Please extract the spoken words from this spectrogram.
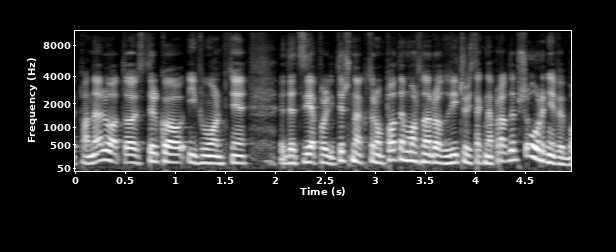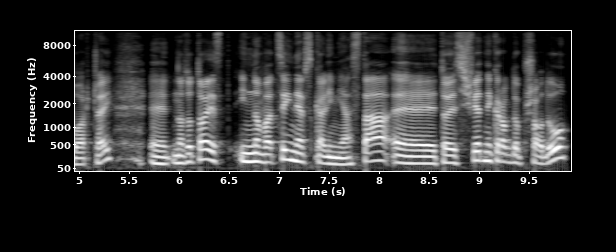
y, panelu, a to jest tylko i wyłącznie decyzja polityczna, którą potem można rozliczyć tak naprawdę przy urnie wyborczej. Y, no to to jest innowacyjne w skali miasta. To jest świetny krok do przodu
